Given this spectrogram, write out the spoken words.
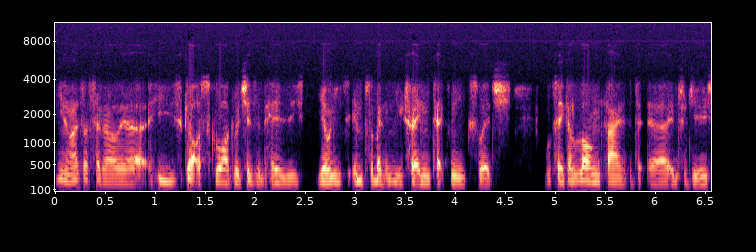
you know, as I said earlier, he's got a squad which isn't his. He's, you know, he's implementing new training techniques, which will take a long time to uh, introduce.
